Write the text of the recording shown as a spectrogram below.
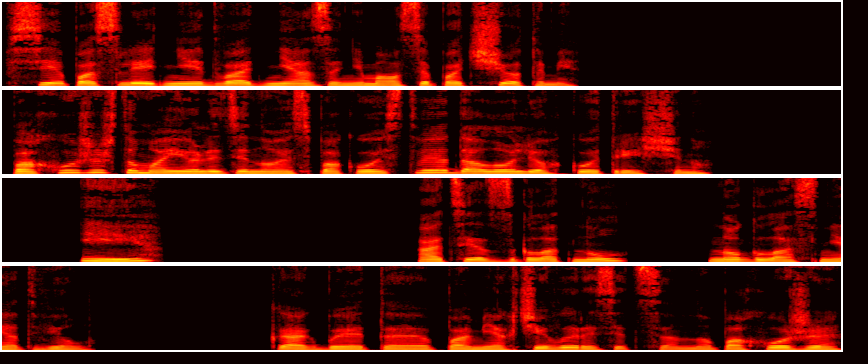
все последние два дня занимался подсчетами. Похоже, что мое ледяное спокойствие дало легкую трещину. «И?» Отец сглотнул, но глаз не отвел. Как бы это помягче выразиться, но, похоже,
